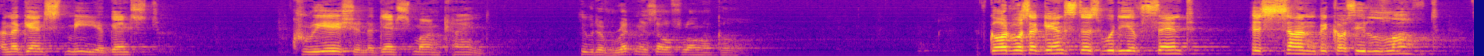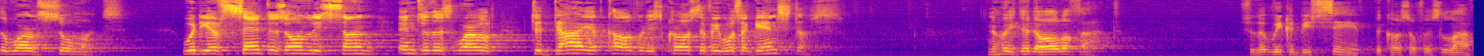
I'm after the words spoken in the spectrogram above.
and against me, against creation, against mankind, He would have written us off long ago. If God was against us, would He have sent His Son because He loved the world so much? Would He have sent His only Son into this world to die at Calvary's cross if He was against us? No, He did all of that so that we could be saved because of his love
